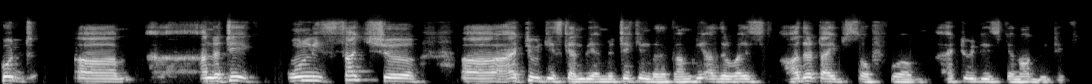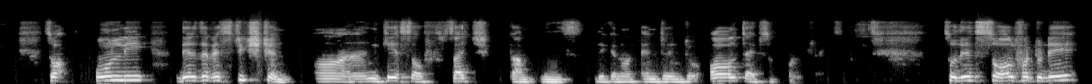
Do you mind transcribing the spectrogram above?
could um, uh, undertake, only such uh, uh, activities can be undertaken by the company. Otherwise, other types of uh, activities cannot be taken. So only there is a restriction in case of such companies. They cannot enter into all types of contracts. So this is all for today.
